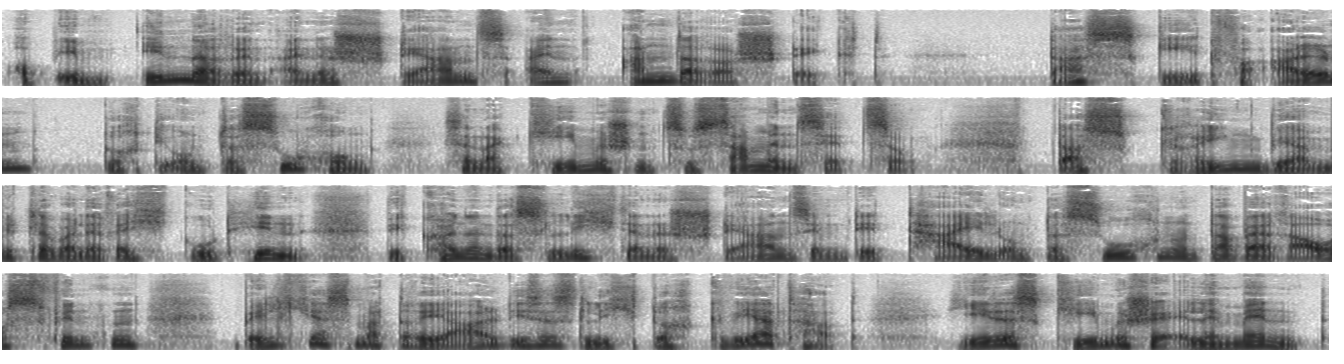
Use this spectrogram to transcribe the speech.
ob im Inneren eines Sterns ein anderer steckt? Das geht vor allem durch die Untersuchung seiner chemischen Zusammensetzung. Das kriegen wir mittlerweile recht gut hin. Wir können das Licht eines Sterns im Detail untersuchen und dabei herausfinden, welches Material dieses Licht durchquert hat. Jedes chemische Element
